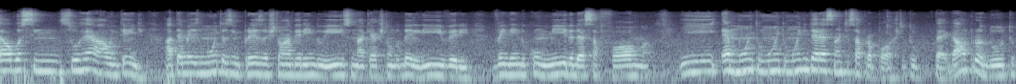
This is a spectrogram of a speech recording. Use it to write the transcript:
é algo assim surreal, entende? Até mesmo muitas empresas estão aderindo isso na questão do delivery, vendendo comida dessa forma. E é muito, muito, muito interessante essa proposta. Tu pegar um produto,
